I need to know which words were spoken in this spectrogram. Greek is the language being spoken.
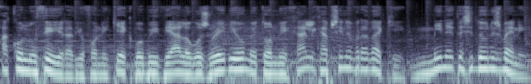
Ακολουθεί η ραδιοφωνική εκπομπή Διάλογος Radio με τον Μιχάλη Χαψίνε Βραδάκη. Μείνετε συντονισμένοι.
